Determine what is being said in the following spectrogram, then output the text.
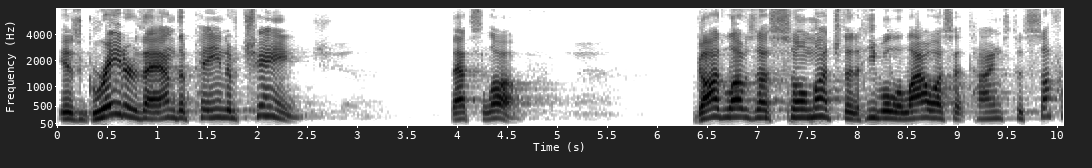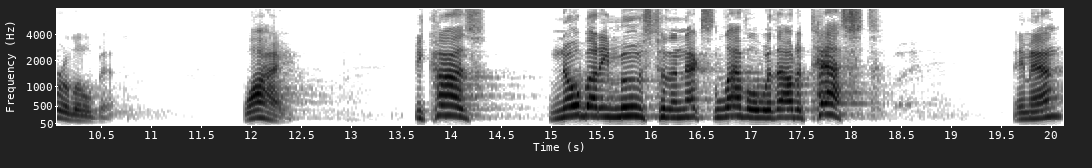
is greater than the pain of change. That's love. God loves us so much that He will allow us at times to suffer a little bit. Why? Because nobody moves to the next level without a test. Amen?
